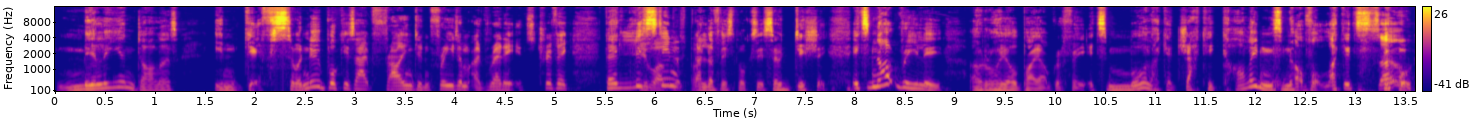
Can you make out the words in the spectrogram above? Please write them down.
million dollars. In gifts. So, a new book is out, Finding Freedom. I've read it, it's terrific. They're listing. book. I love this book 'cause it's so dishy. It's not really a royal biography, it's more like a Jackie Collins novel. Like, it's so,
